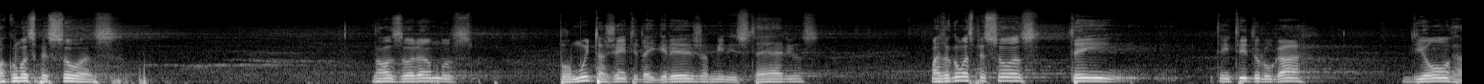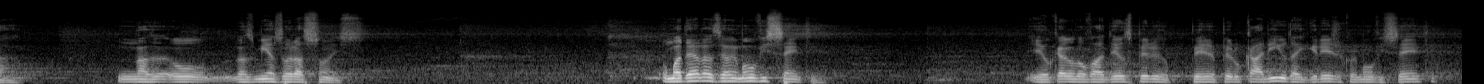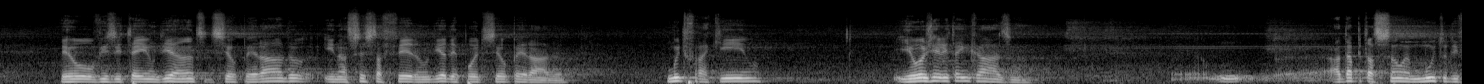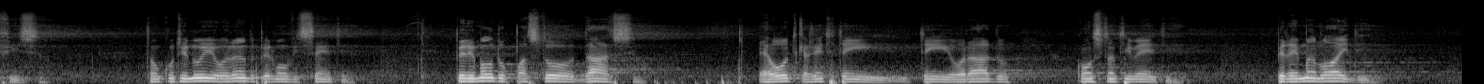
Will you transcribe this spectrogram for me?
Algumas pessoas, nós oramos por muita gente da igreja, ministérios, mas algumas pessoas têm, têm tido lugar de honra nas, nas minhas orações. Uma delas é o irmão Vicente. Eu quero louvar a Deus pelo, pelo, pelo carinho da igreja com o irmão Vicente. Eu visitei um dia antes de ser operado e na sexta-feira, um dia depois de ser operado. Muito fraquinho. E hoje ele está em casa. A adaptação é muito difícil. Então continue orando pelo irmão Vicente, pelo irmão do pastor Darcio. É outro que a gente tem, tem orado constantemente. Pela irmã Lloyd,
